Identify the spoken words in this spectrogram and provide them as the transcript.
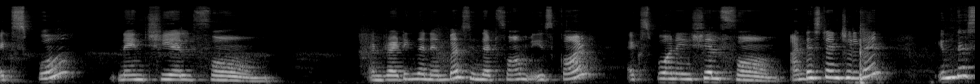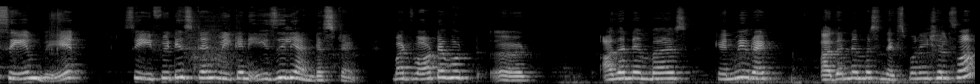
Exponential form. And writing the numbers in that form is called exponential form. Understand children? In the same way see if it is 10 we can easily understand. But what about uh, other numbers? Can we write other numbers in the exponential form?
